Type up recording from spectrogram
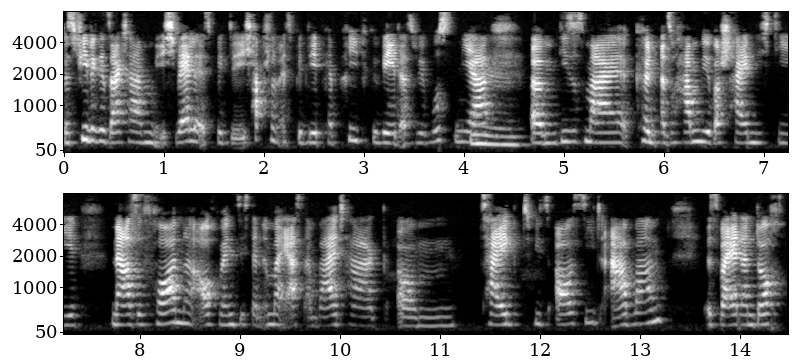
dass viele gesagt haben, ich wähle SPD, ich habe schon SPD per Brief gewählt. Also wir wussten ja, mhm. ähm, dieses Mal können, also haben wir wahrscheinlich die Nase vorne, auch wenn es sich dann immer erst am Wahltag ähm, zeigt, wie es aussieht. Aber es war ja dann doch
